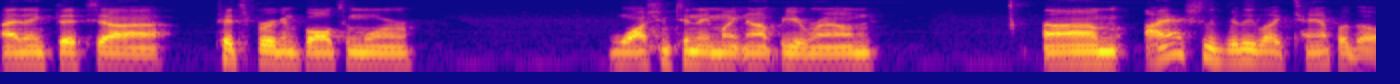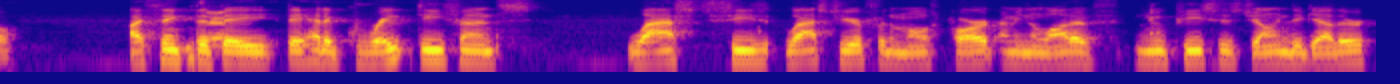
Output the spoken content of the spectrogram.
I think that uh, Pittsburgh and Baltimore, Washington, they might not be around. Um, I actually really like Tampa though. I think that they they had a great defense last season, last year for the most part. I mean, a lot of new pieces gelling together.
